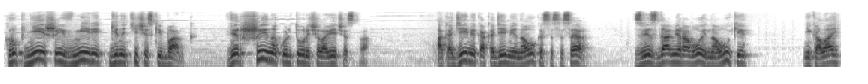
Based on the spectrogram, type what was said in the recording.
Крупнейший в мире генетический банк. Вершина культуры человечества. Академик Академии наук СССР. Звезда мировой науки Николай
